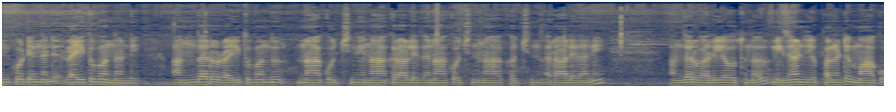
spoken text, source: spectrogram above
ఇంకోటి ఏంటంటే రైతు బంధు అండి. అందరూ రైతు బంధు నాకు వచ్చింది నాకు రాలేదు నాకు వచ్చింది నాకు వచ్చింది రాలేదని అందరు వరి అవుతున్నారు. నిజాన్ని చెప్పాలంటే మాకు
